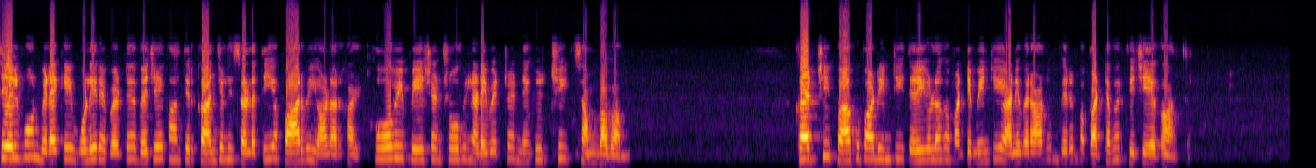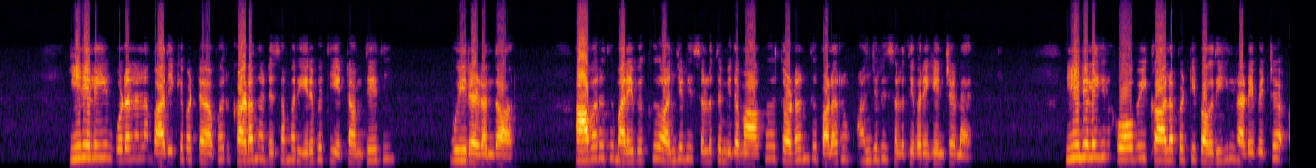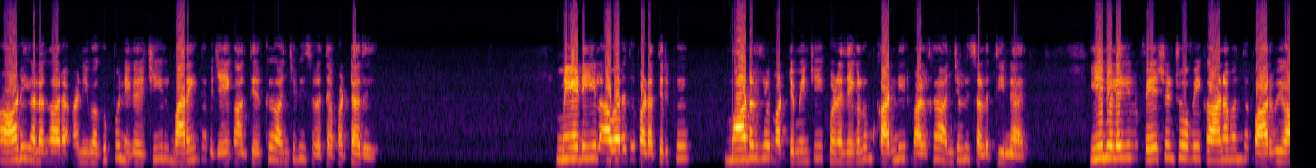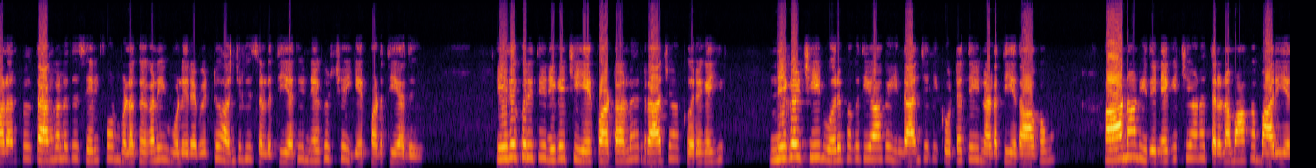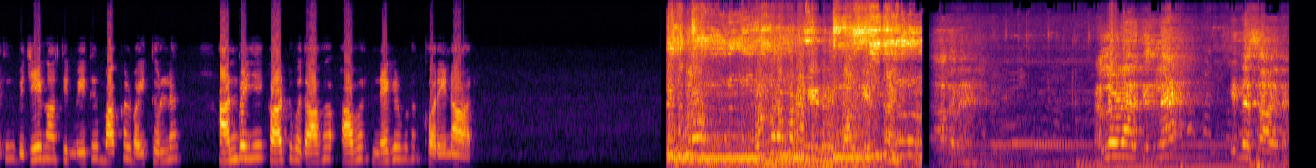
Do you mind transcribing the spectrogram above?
Cellphone விளக்கை ஒளிரவிட்டு விஜயகாந்திற்கு அஞ்சலி செலுத்திய பார்வையாளர்கள். கோவை பேஷன் ஷோவில் நடைபெற்ற நிகழ்ச்சி சம்பவம். கட்சி பாகுபாடின்றி திரையுலகம் மட்டுமின்றி அனைவராலும் விரும்பப்பட்டவர் விஜயகாந்த். இந்நிலையில் உடல்நலம் பாதிக்கப்பட்ட அவர் கடந்த டிசம்பர் இருபத்தி எட்டாம் தேதி உயிரிழந்தார். அவரது மறைவுக்கு அஞ்சலி செலுத்தும் விதமாக தொடர்ந்து பலரும் அஞ்சலி செலுத்தி வருகின்றனர். இந்நிலையில் கோவை காலப்பட்டி பகுதியில் நடைபெற்ற ஆடை அலங்கார அணிவகுப்பு நிகழ்ச்சியில் மறைந்த விஜயகாந்திற்கு அஞ்சலி செலுத்தப்பட்டது. மேடையில் அவரது படத்திற்கு மாடல்கள் மட்டுமின்றி குழந்தைகளும் கண்ணீர் மல்க அஞ்சலி செலுத்தினர். இந்நிலையில் ஃபேஷன் ஷோவை காண வந்த பார்வையாளர்கள் தங்களது செல்போன் விளக்குகளை ஒளிரவிட்டு அஞ்சலி செலுத்தியது நிகழ்ச்சியை ஏற்படுத்தியது. இதுகுறித்து நிகழ்ச்சி ஏற்பாட்டாளர் ராஜா கூறுகையில் நிகழ்ச்சியின் ஒரு பகுதியாக இந்த அஞ்சலி கூட்டத்தை நடத்தியதாகவும் ஆனால் இது நெகிழ்ச்சியான தருணமாக மாறியது. விஜயகாந்தின் மீது மக்கள் வைத்துள்ள அன்பையே காட்டுவதாக அவர் நெகிழ்வுடன் கூறினார். என்ன சாதனை.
